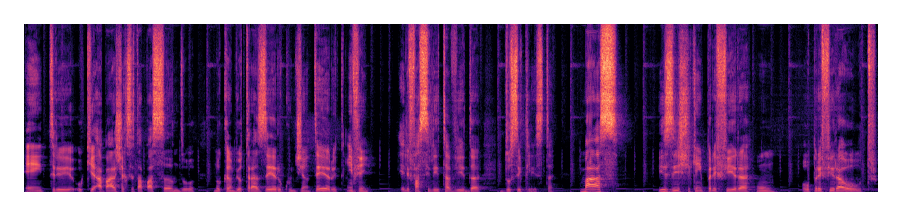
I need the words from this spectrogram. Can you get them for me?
entre o que a marcha que você está passando no câmbio traseiro com o dianteiro, enfim, ele facilita a vida do ciclista. Mas existe quem prefira um ou prefira outro.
